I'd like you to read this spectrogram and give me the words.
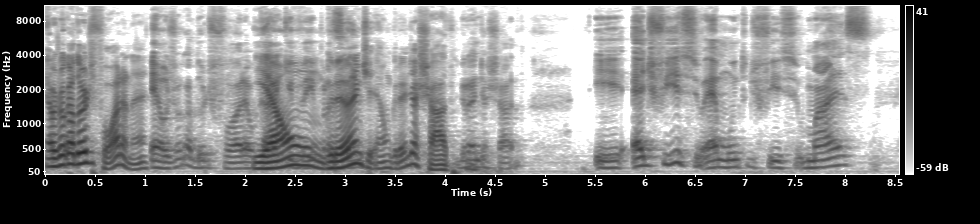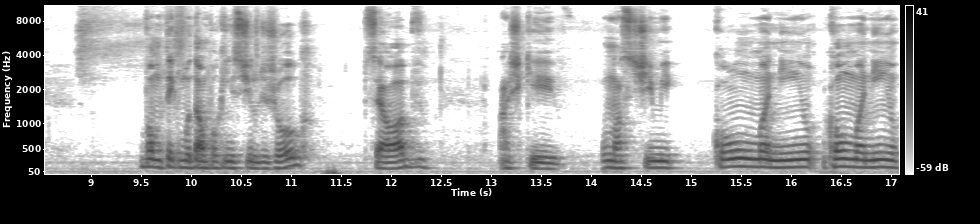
É o jogador de fora, né? É o jogador de fora, é o E cara é que vem um grande, é um grande achado. grande achado. E é difícil, é muito difícil, mas vamos ter que mudar um pouquinho o estilo de jogo, isso é óbvio. Acho que o nosso time com o Maninho, com o Maninho,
